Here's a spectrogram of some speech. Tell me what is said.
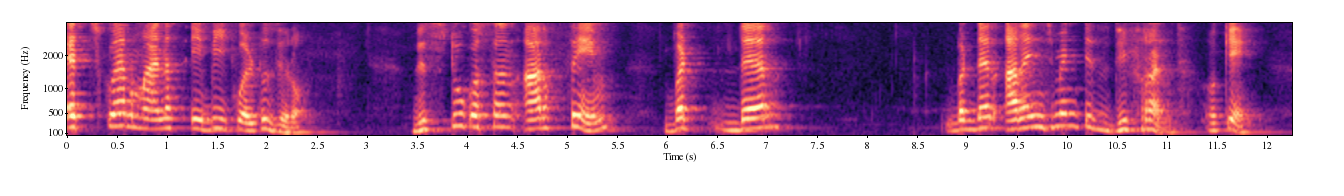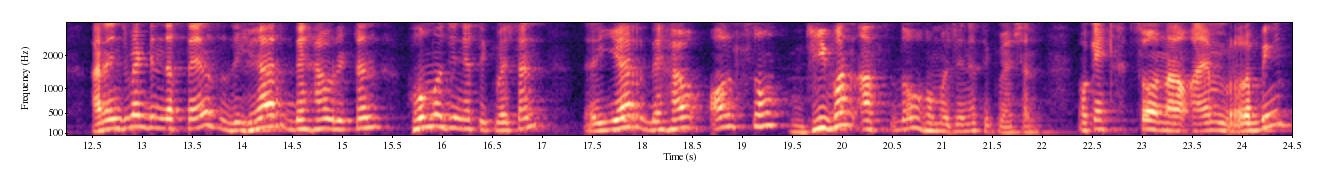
h square minus ab equal to 0. These two questions are same but their but their arrangement is different okay arrangement in the sense here they have written homogeneous equation here they have also given us the homogeneous equation okay so now I am rubbing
